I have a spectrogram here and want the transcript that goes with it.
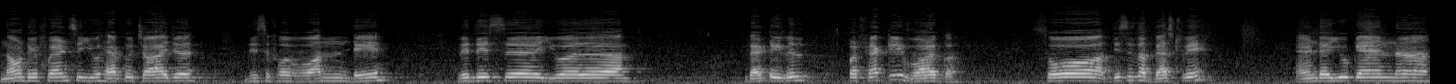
Now dear friends you have to charge this for one day. With this uh, your uh, battery will perfectly work. So this is the best way. And you can uh,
